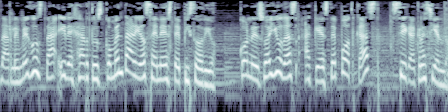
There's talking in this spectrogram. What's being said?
Darle me gusta y dejar tus comentarios en este episodio. Con eso ayudas a que este podcast siga creciendo.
